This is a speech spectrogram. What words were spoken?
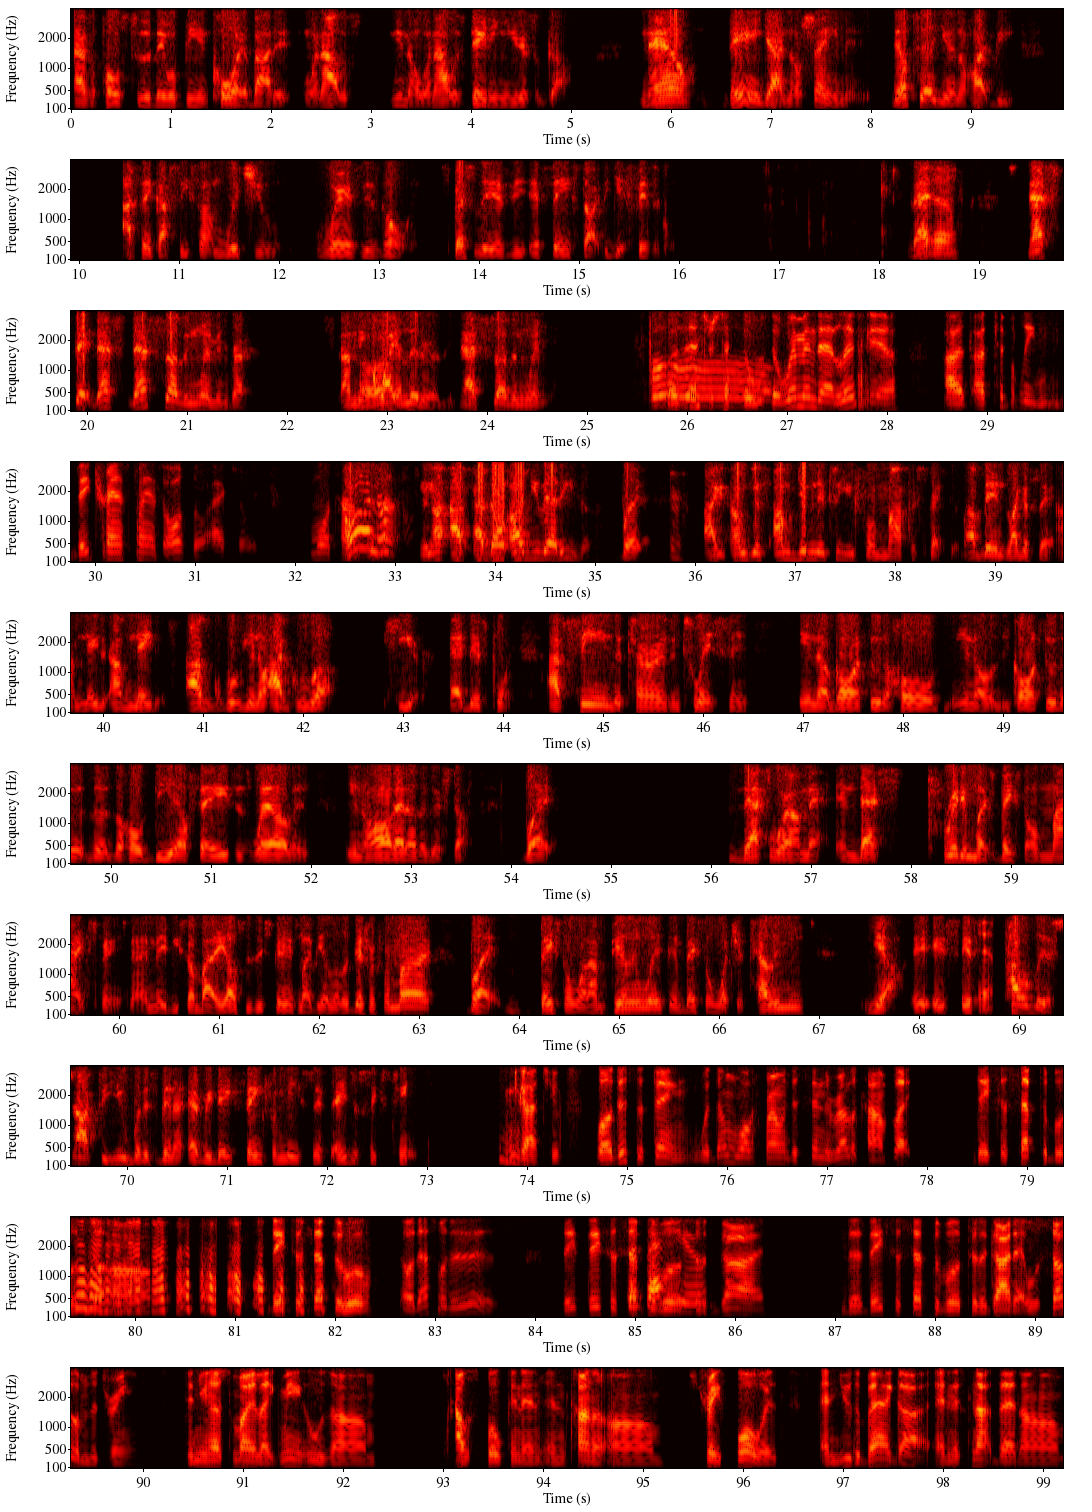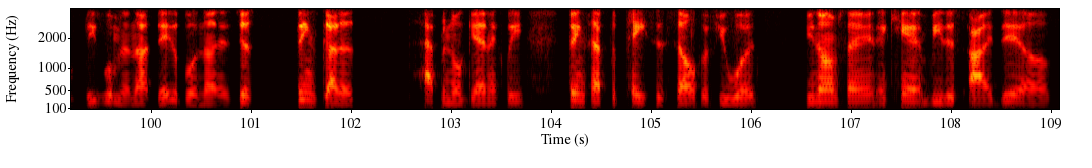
as opposed to they were being coy about it when I was, you know, when I was dating years ago. Now they ain't got no shame in it. They'll tell you in a heartbeat, I think I see something with you. Where is this going? Especially if if things start to get physical. That's yeah. that's that's that's Southern women, bruh. I mean, Oh, okay. quite literally, that's Southern women. But it's interesting. The, the women that live here are, are typically they transplants also actually more times Oh, I than know, not. and I, I I don't argue that either. But mm. I I'm just I'm giving it to you from my perspective. I've been like I said, I'm native. I'm native. I grew you know I grew up here at this point. I've seen the turns and twists and you know going through the whole you know going through the the, the whole DL phase as well and you know all that other good stuff. But that's where I'm at, and that's pretty much based on my experience. Now, it may be somebody else's experience, might be a little different from mine, but based on what I'm dealing with and based on what you're telling me, yeah, it, it's it's Yeah. probably a shock to you, but it's been an everyday thing for me since the age of 16. Got you. Well, this is the thing with them walking around with the Cinderella complex. They susceptible to um, they susceptible. Oh, that's what it is. They they susceptible to the guy. The they susceptible to the guy that will sell them the dream. Then you have somebody like me who's um outspoken and and kind of um straightforward, and you the bad guy. And it's not that um these women are not dateable or nothing. It's just things gotta happen organically. Things have to pace itself, if you would. You know what I'm saying? It can't be this idea of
